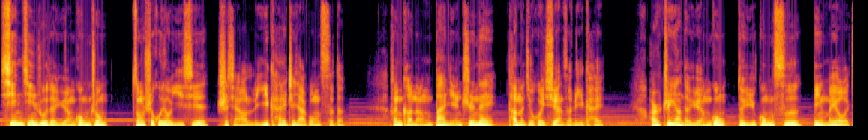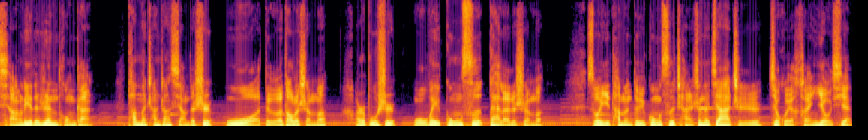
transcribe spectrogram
新进入的员工中。总是会有一些是想要离开这家公司的，很可能半年之内他们就会选择离开。而这样的员工对于公司并没有强烈的认同感，他们常常想的是我得到了什么，而不是我为公司带来了什么，所以他们对公司产生的价值就会很有限。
